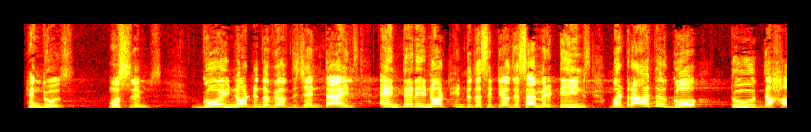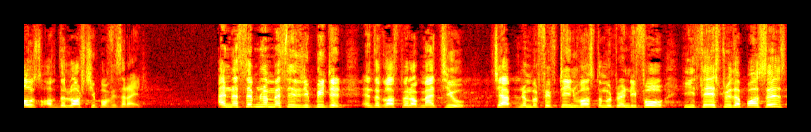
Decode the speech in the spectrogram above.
Hindus, Muslims. Go not in the way of the Gentiles, enter not into the city of the Samaritans, but rather go to the house of the Lordship of Israel. And a similar message repeated in the Gospel of Matthew, chapter number 15, verse number 24. He says to the apostles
